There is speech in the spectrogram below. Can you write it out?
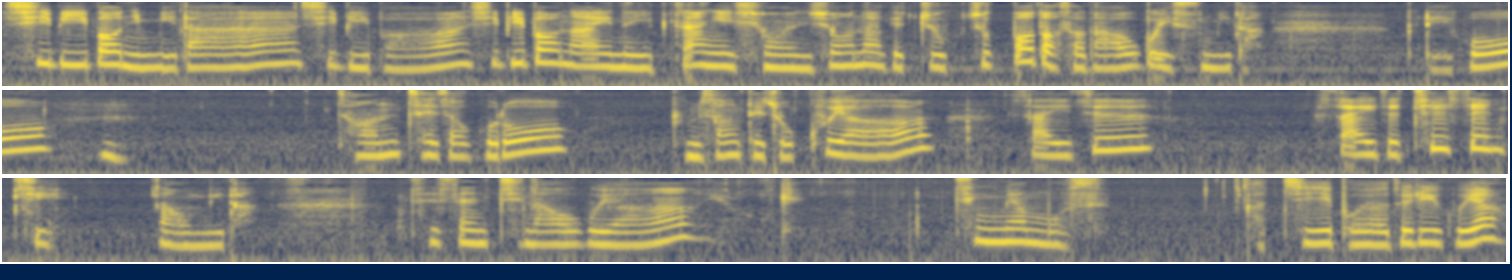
12번입니다. 12번. 12번 아이는 입장이 시원시원하게 쭉쭉 뻗어서 나오고 있습니다. 그리고 음, 전체적으로 금 상태 좋고요. 사이즈 사이즈 7cm 나옵니다. 7cm 나오고요. 이렇게 측면 모습 같이 보여드리고요.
